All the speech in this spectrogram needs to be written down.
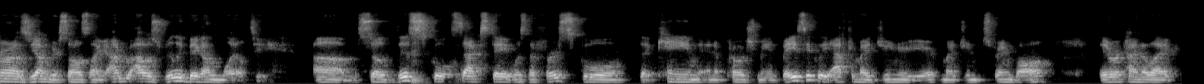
when I was younger. So I was like I'm, I was really big on loyalty. Um, so this hmm. school, Sac State, was the first school that came and approached me, and basically after my junior year, my junior spring ball, they were kind of like,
